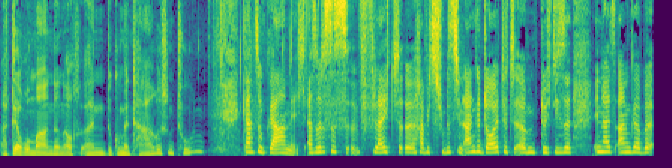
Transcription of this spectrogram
hat der Roman dann auch einen dokumentarischen Ton? Ganz und gar nicht. Also das ist, äh, vielleicht äh, habe ich es schon ein bisschen angedeutet, ähm, durch diese Inhaltsangabe,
